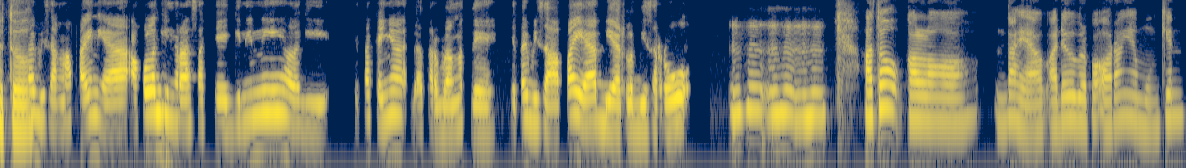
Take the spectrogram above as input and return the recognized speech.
betul. kita bisa ngapain ya? Aku lagi ngerasa kayak gini nih, lagi kita kayaknya datar banget deh. Kita bisa apa ya biar lebih seru? Mhm, mhm, mhm. Atau kalau entah ya, ada beberapa orang yang mungkin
